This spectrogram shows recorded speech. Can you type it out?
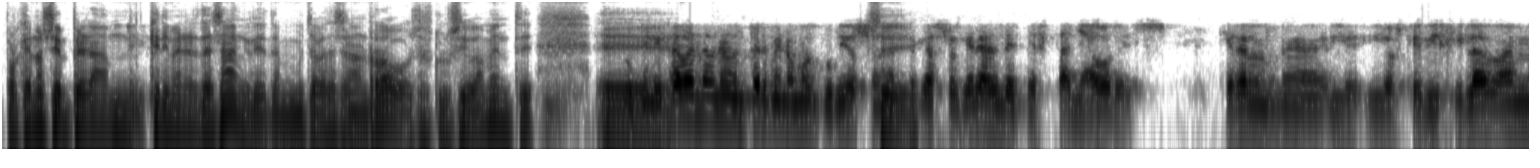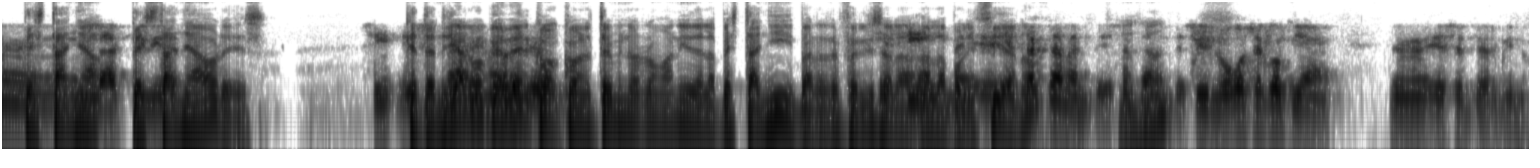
porque no siempre eran crímenes de sangre, muchas veces eran robos exclusivamente. Eh, Utilizaban un término muy curioso en este caso, que era el de pestañadores que eran eh, los que vigilaban eh, pestañadores. que tendría algo que ver con, el término romaní de la pestañí para referirse a, la, policía, ¿no? Exactamente, exactamente. Sí, luego se copia eh, ese término.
